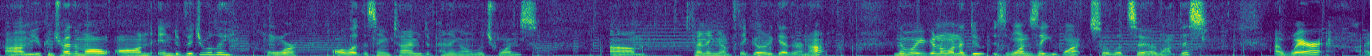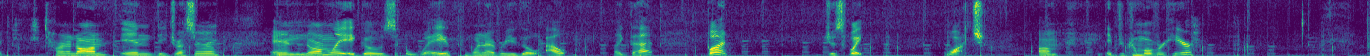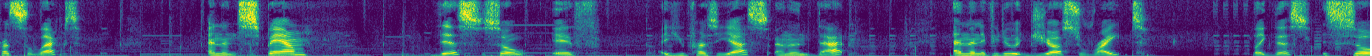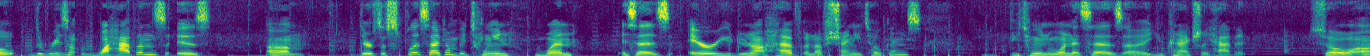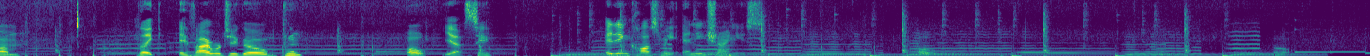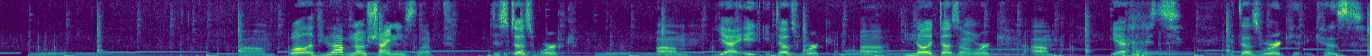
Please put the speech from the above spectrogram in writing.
Um, you can try them all on individually or all at the same time depending on which ones um, depending on if they go together or not. And then what you're gonna want to do is the ones that you want. So let's say I want this. I wear it I turn it on in the dressing room and normally it goes away whenever you go out like that but just wait watch. Um if you come over here press select and then spam this. So if you press yes and then that and then if you do it just right like this. So the reason what happens is um there's a split second between when it says error you do not have enough shiny tokens between when it says uh, you can actually have it. So um like if I were to go boom. Oh yeah see? It didn't cost me any shinies. Oh. Oh. Um well if you have no shinies left this does work um, yeah, it, it does work. Uh, no, it doesn't work. Um, yeah, it's, it does work because.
